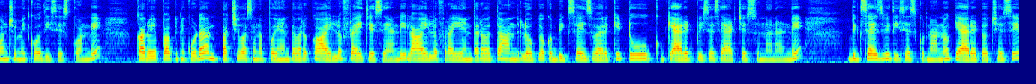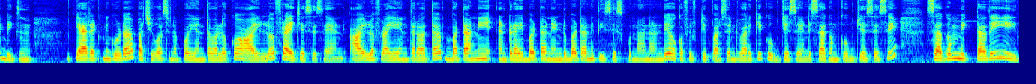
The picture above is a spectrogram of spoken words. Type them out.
కొంచెం ఎక్కువ తీసేసుకోండి. కరివేపాకుని కూడా పచ్చివాసన పోయేంత వరకు ఆయిల్లో ఫ్రై చేసేయండి. ఇలా ఆయిల్లో ఫ్రై అయిన తర్వాత అందులోకి ఒక బిగ్ సైజ్ వరకు టూ క్యారెట్ పీసెస్ యాడ్ చేస్తున్నానండి. బిగ్ సైజ్వి తీసేసుకున్నాను. క్యారెట్ వచ్చేసి బిగ్ క్యారెట్ని కూడా పచ్చివాసన పోయేంత వరకు ఆయిల్లో ఫ్రై చేసేసేయండి. ఆయిల్లో ఫ్రై అయిన తర్వాత బఠానీ డ్రై బటాన్ ఎండు బఠానీ తీసేసుకున్నానండి. ఒక ఫిఫ్టీ పర్సెంట్ వరకు కుక్ చేసేయండి. సగం కుక్ చేసేసి సగం మిగతాది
